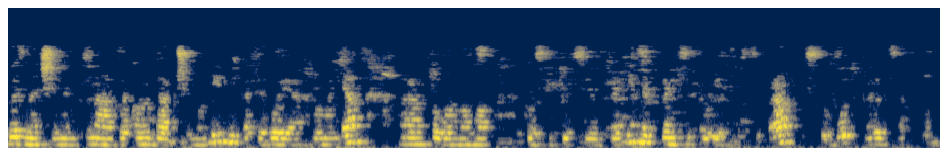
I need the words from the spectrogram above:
визначеним на законодавчому рівні категорія громадян, гарантованого Конституцією України, принципу рівності прав і свобод перед законом.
